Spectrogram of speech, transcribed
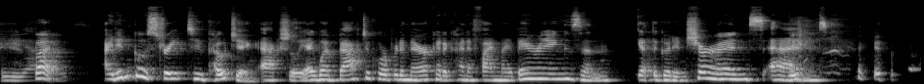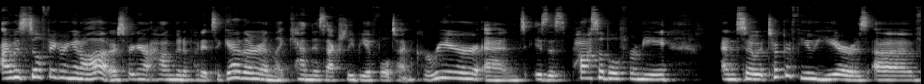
Yes. But I didn't go straight to coaching, actually. I went back to corporate America to kind of find my bearings and get the good insurance and I was still figuring it all out. I was figuring out how I'm going to put it together and like, can this actually be a full time career? And is this possible for me? And so it took a few years of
